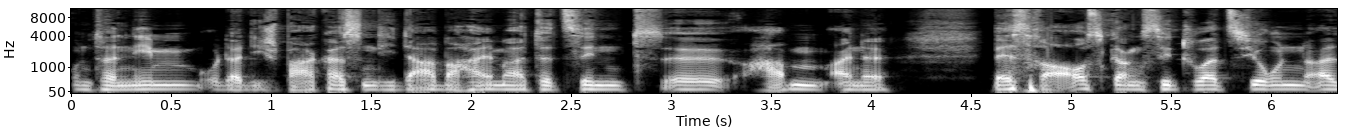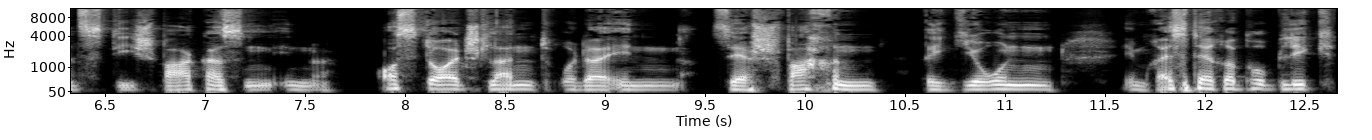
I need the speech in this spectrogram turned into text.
Unternehmen oder die Sparkassen, die da beheimatet sind, äh, haben eine bessere Ausgangssituation als die Sparkassen in Ostdeutschland oder in sehr schwachen Regionen im Rest der Republik.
